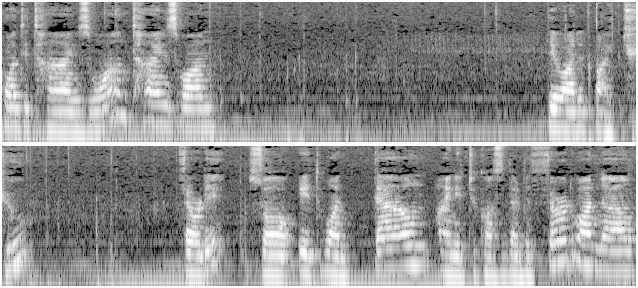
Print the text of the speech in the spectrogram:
20 times 1 times 1 divided by 2 30 so it went down. I need to consider the third one now.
